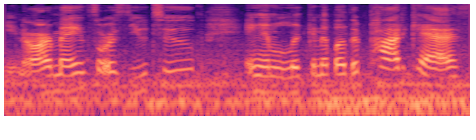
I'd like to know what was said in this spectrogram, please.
you know, our main source, YouTube, and looking up other podcasts.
